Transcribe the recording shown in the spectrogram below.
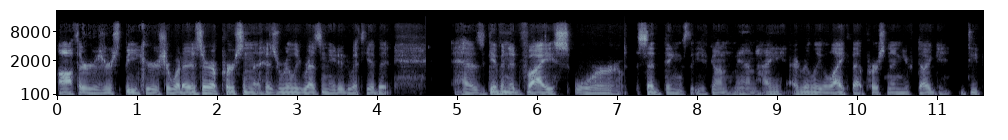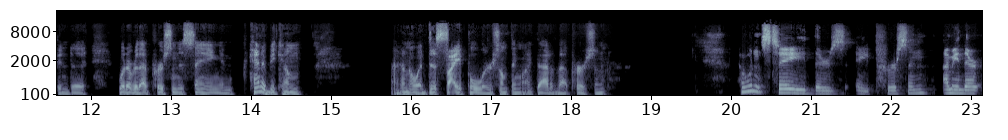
authors or speakers or whatever, is there a person that has really resonated with you that has given advice or said things that you've gone, man, I, I really like that person, and you've dug deep into whatever that person is saying and kind of become, I don't know, a disciple or something like that of that person? I wouldn't say there's a person. I mean, there,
